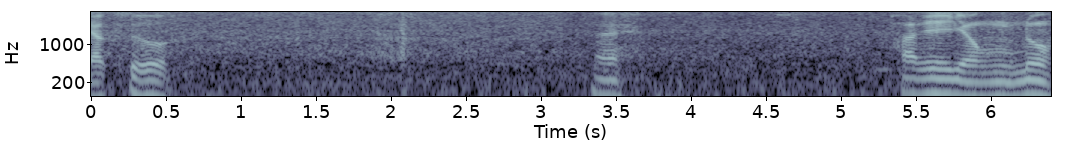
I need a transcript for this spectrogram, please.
약수. 네. 팔영루.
